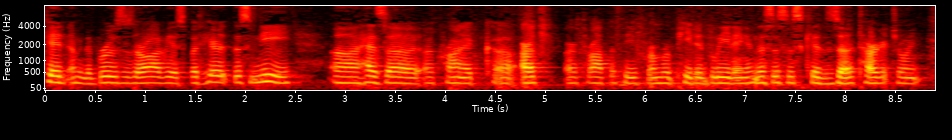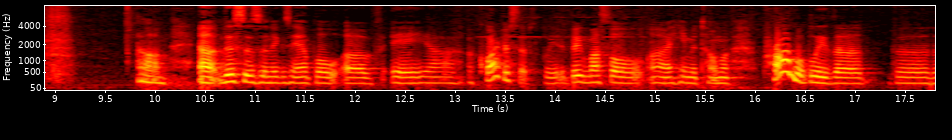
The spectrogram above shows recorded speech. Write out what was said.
kid, I mean, the bruises are obvious, but here, at this knee uh, has a, a chronic uh, arth- arthropathy from repeated bleeding, and this is this kid's uh, target joint. Um, uh, this is an example of a, uh, a, quadriceps bleed, a big muscle hematoma, probably the the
